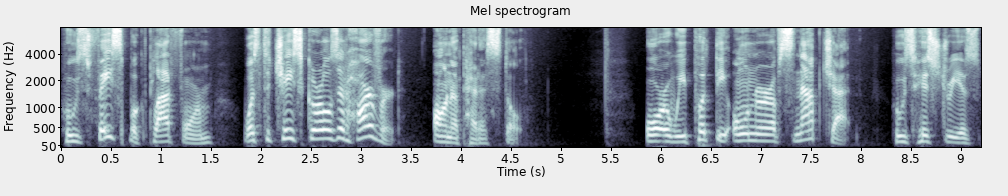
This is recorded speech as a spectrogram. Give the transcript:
whose Facebook platform was to chase girls at Harvard, on a pedestal. Or we put the owner of Snapchat, whose history is,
